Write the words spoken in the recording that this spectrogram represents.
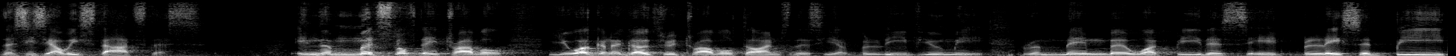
This is how he starts this in the midst of their trouble. You are going to go through troubled times this year. Believe you me. Remember what Peter said. Blessed be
